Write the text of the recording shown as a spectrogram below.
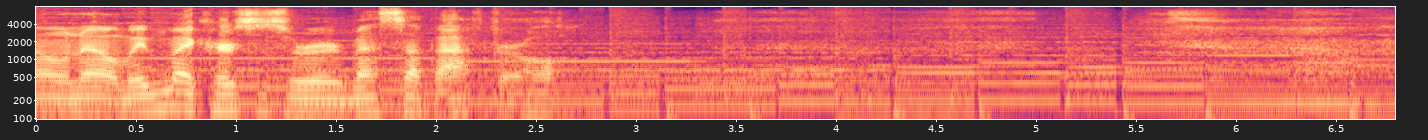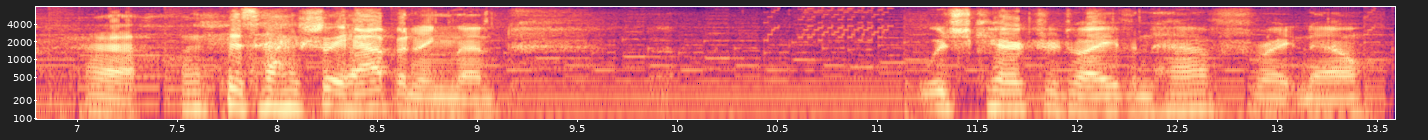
Oh no, maybe my curses were messed up after all. Uh, what is actually happening then? Which character do I even have right now?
